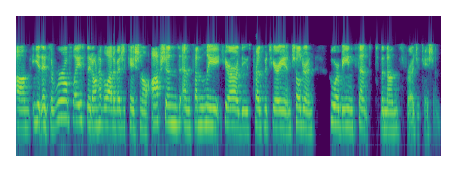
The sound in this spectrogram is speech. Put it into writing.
um, it's a rural place. They don't have a lot of educational options. And suddenly here are these Presbyterian children who are being sent to the nuns for education.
